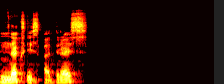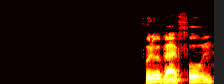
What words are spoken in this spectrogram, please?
Next is address. Followed by phone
